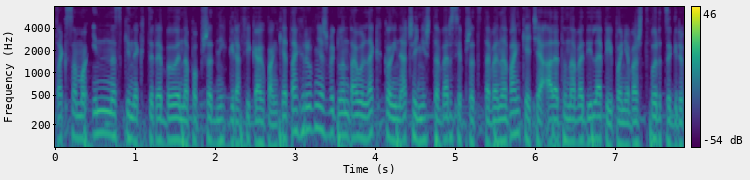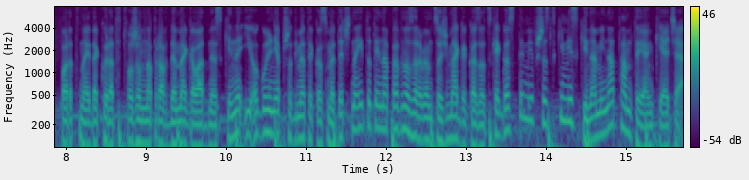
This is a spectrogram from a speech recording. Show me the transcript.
Tak samo inne skiny, które były na poprzednich grafikach w ankietach również wyglądały lekko inaczej niż te wersje przedstawione w ankiecie, ale to nawet i lepiej, ponieważ twórcy gry Fortnite akurat tworzą naprawdę mega ładne skiny i ogólnie przedmioty kosmetyczne i tutaj na pewno zrobią coś mega kozackiego z tymi wszystkimi skinami na tamtej ankiecie.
